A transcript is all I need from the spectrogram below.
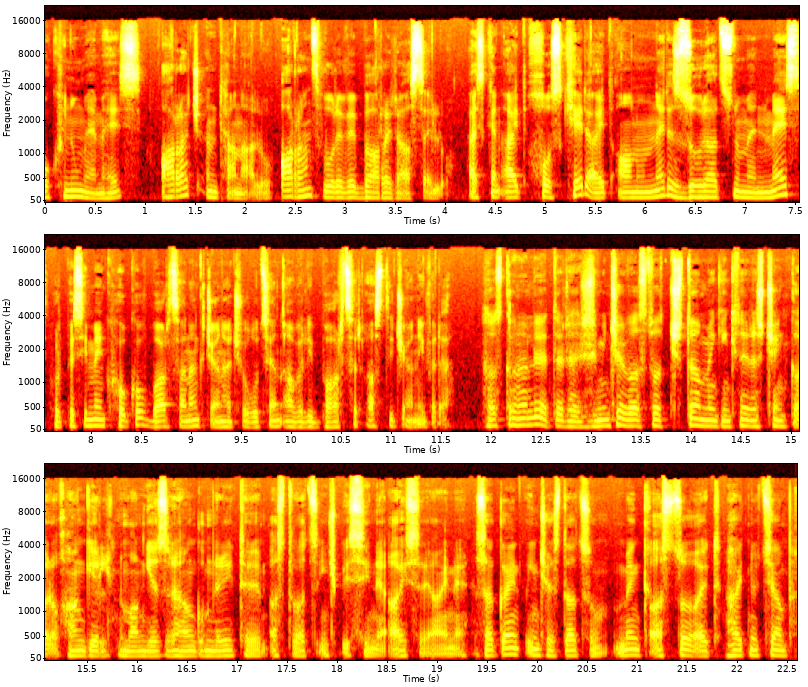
օգնում է մեզ առաջ ընթանալու առանց որևէ բառեր ասելու այսինքն այդ խոսքերը այդ անունները զորացնում են մեզ որպեսզի մենք հոգով բարձրանանք ճանաչողության ավելի բարձր աստիճանի վրա Հասկանալի է դեր մինչև Աստված չտա մենք ինքներս չենք կարող հանգել նման եզրահանգումների թե Աստված ինչպիսին է այս է այն է սակայն ինչ է ստացում մենք Աստծո այդ հայտնությամբ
